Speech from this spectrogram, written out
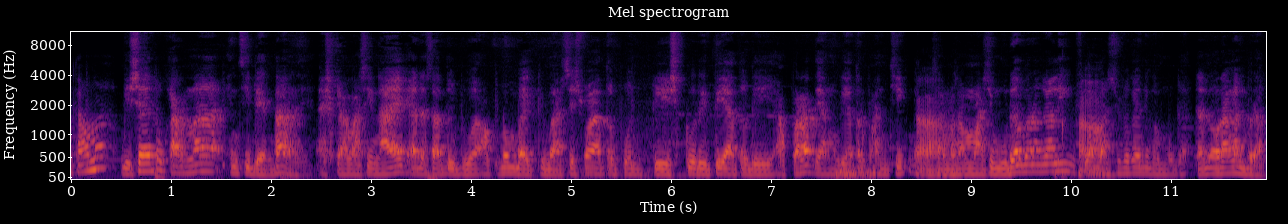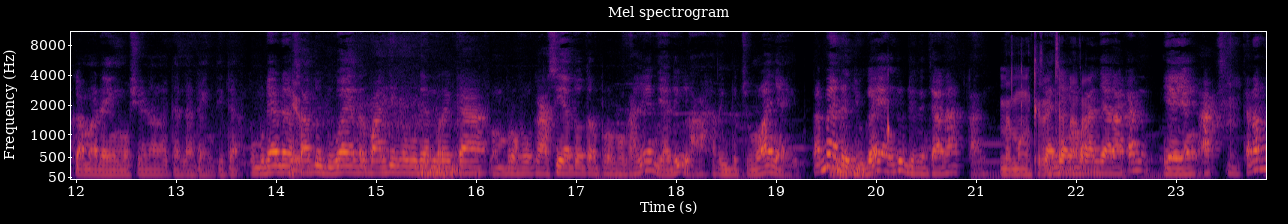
pertama bisa itu karena insidental, ya. eskalasi naik, ada satu dua oknum baik di mahasiswa ataupun di security atau di aparat yang dia terpancing. Karena sama-sama masih muda barangkali usia mahasiswa kan juga muda. Dan orang kan beragam ada yang emosional dan ada yang tidak. Kemudian ada satu dua yang terpancing kemudian mereka memprovokasi atau terprovokasi jadilah ribut semuanya. Gitu. tapi ada juga yang itu direncanakan. Memang dan yang direncanakan. merencanakan ya yang aksi. Kenapa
